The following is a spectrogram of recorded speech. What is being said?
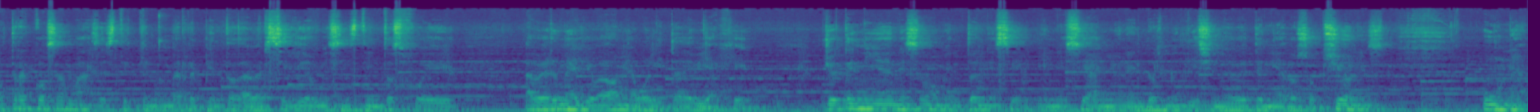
otra cosa más este, que no me arrepiento de haber seguido mis instintos fue haberme llevado a mi abuelita de viaje. Yo tenía en ese momento, en ese, en ese año, en el 2019, tenía dos opciones. Una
